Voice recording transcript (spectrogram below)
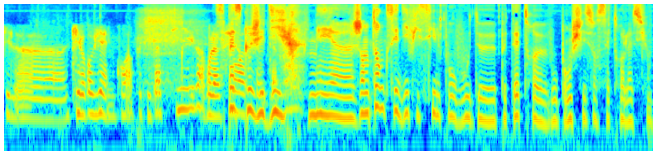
qu'il euh, qu'il revienne, quoi, petit à petit, la relation. C'est pas ce que j'ai dit, mais j'entends que c'est difficile pour vous de peut-être vous pencher sur cette relation.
